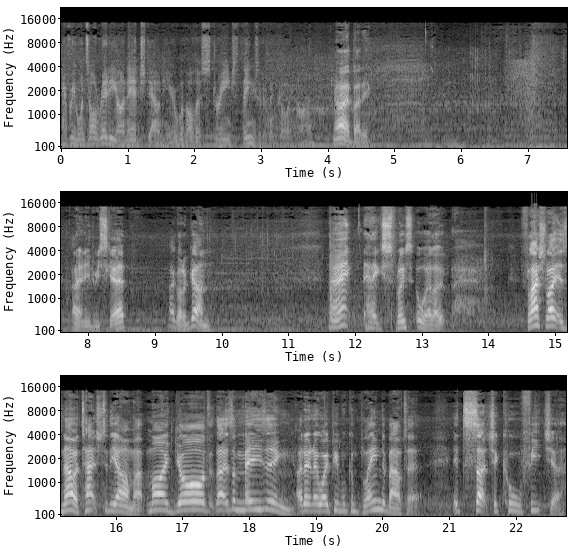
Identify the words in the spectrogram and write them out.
Everyone's already on edge down here with all the strange things that have been going on. Alright, buddy. I don't need to be scared. I got a gun. Alright, explosive. Oh, hello. Flashlight is now attached to the armor. My god, that is amazing. I don't know why people complained about it. It's such a cool feature.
